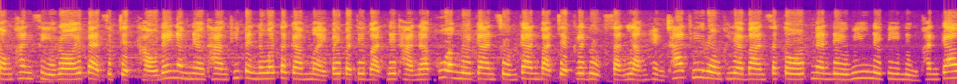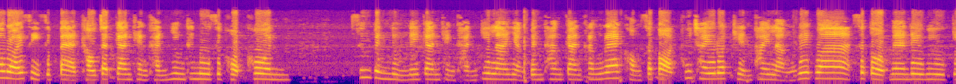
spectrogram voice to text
2487 เขาได้นำแนวทางที่เป็นนวัตกรรมใหม่ไปปฏิบัติในฐานะผู้อำนวยการศูนย์การบาดเจ็บกระดูกสันหลังแห่งชาติที่โรงพยาบาลสโต๊กแมนเดวิลในปี 1948 เขาจัดการแข่งขันยิงธนู 16 คน ซึ่งเป็นหนึ่งในการแข่งขันกีฬาอย่างเป็นทางการครั้งแรกของสปอร์ตผู้ใช้รถเข็นภายหลังเรียกว่าสโตกแมนเดวิลเก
